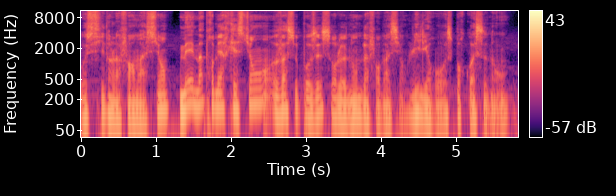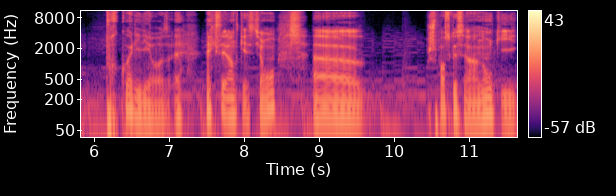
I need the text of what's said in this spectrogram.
aussi dans la formation. Mais ma première question va se poser sur le nom de la formation. Lily Rose, pourquoi ce nom? Pourquoi Lily Rose? Eh, Excellente question. Euh, je pense que c'est un nom qui,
